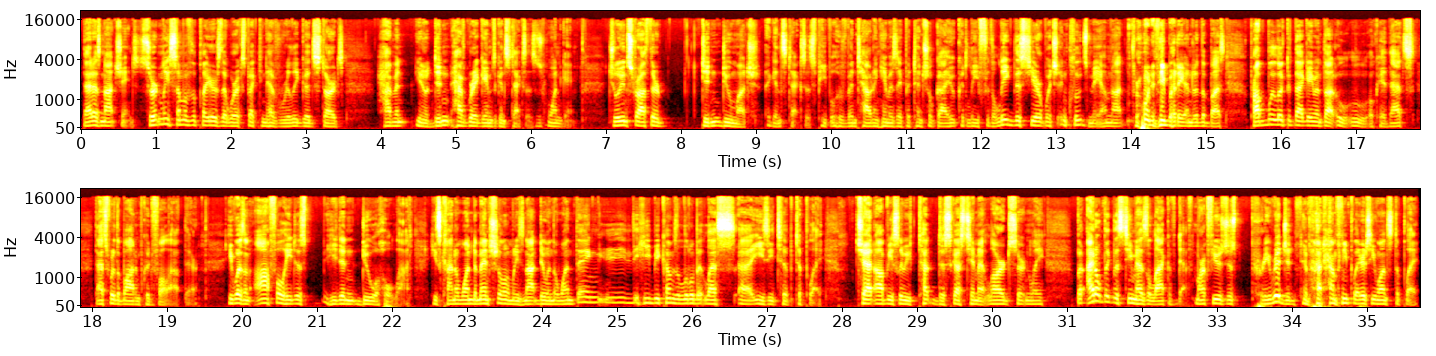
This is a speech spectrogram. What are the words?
That has not changed. Certainly, some of the players that we're expecting to have really good starts haven't, you know, didn't have great games against Texas. It's one game. Julian Strawther didn't do much against Texas. People who've been touting him as a potential guy who could leave for the league this year, which includes me. I'm not throwing anybody under the bus. Probably looked at that game and thought, "Ooh, ooh, okay, that's that's where the bottom could fall out there." He wasn't awful. He just he didn't do a whole lot. He's kind of one dimensional, and when he's not doing the one thing, he, he becomes a little bit less uh, easy to to play. Chet, obviously, we've t- discussed him at large, certainly, but I don't think this team has a lack of depth. Mark Few is just pretty rigid about how many players he wants to play.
